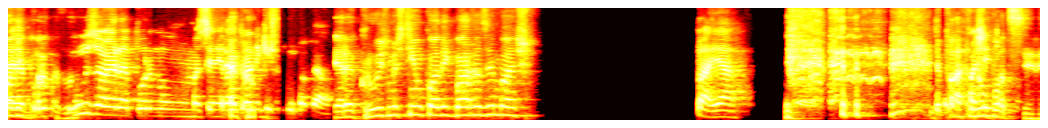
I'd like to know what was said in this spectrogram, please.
Era pôr uma cruz ou era pôr numa cena era eletrónica e papel? Era cruz, mas tinha um código barras em baixo. Pá, já. Epá, não pode ser.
